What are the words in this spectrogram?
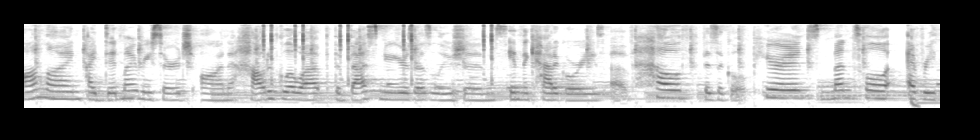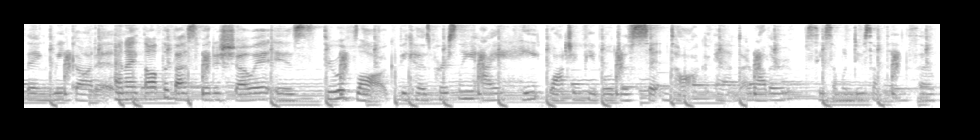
online. I did my research on how to glow up, the best New Year's resolutions in the categories of health, physical appearance, mental, everything. We got it. And I thought the best way to show it is through a vlog because personally, I hate watching people just sit and talk, and see someone do something. So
